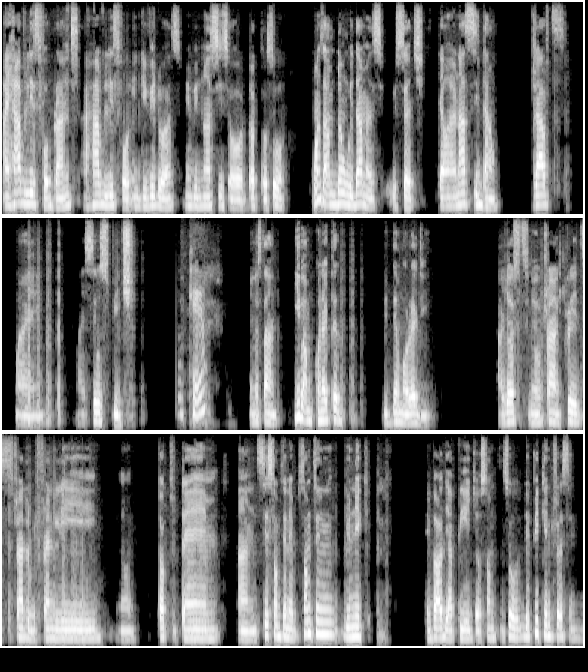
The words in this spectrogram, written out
i have lists for brands. I have lists for individuals maybe nurses or doctors. So once i'm done with that research then i'll now sit down draft my my sales speech Okay. understand? If i'm connected with them already I just you know try and create, try to be friendly, you know, talk to them and say something something unique about their page or something. So they pick interest in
